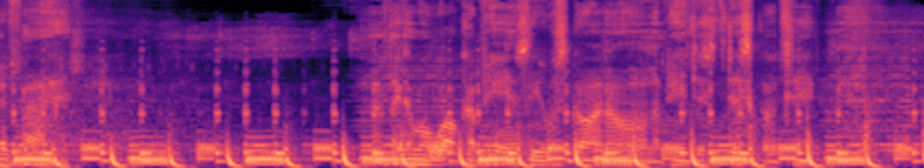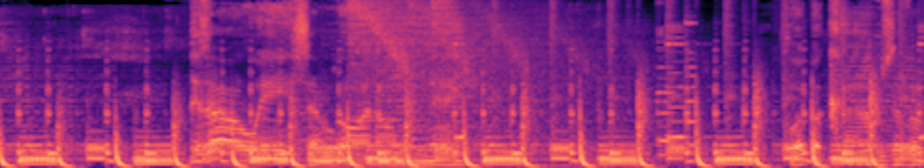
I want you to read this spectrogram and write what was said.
1245. I think I'm gonna walk up here and see what's going on up here, just discotheque. There's always something going on in there. What becomes of a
